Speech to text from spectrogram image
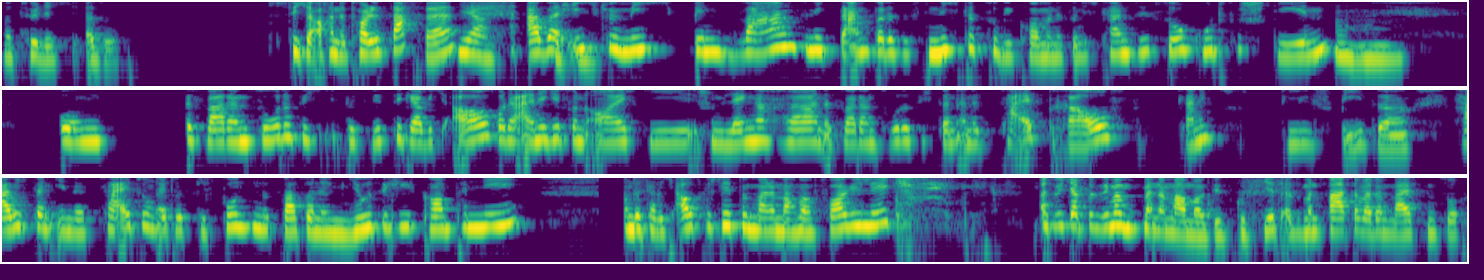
natürlich, also sicher auch eine tolle Sache. Ja. Aber bestimmt. ich für mich bin wahnsinnig dankbar, dass es nicht dazu gekommen ist und ich kann sie so gut verstehen. Mhm. Und es war dann so, dass ich, das wisst ihr glaube ich auch, oder einige von euch, die schon länger hören, es war dann so, dass ich dann eine Zeit drauf, gar nicht so viel später, habe ich dann in der Zeitung etwas gefunden, das war so eine Musical Company und das habe ich ausgeschnitten und meiner Mama vorgelegt. Also ich habe das immer mit meiner Mama diskutiert. Also mein Vater war dann meistens so,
